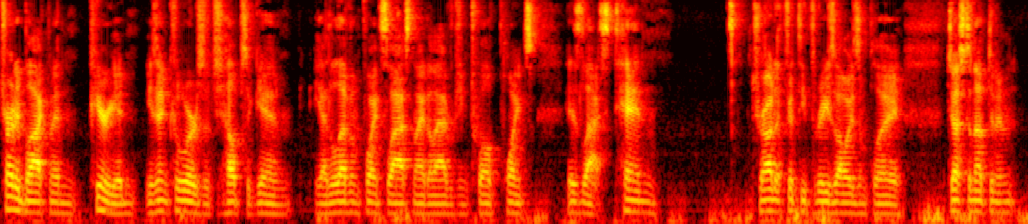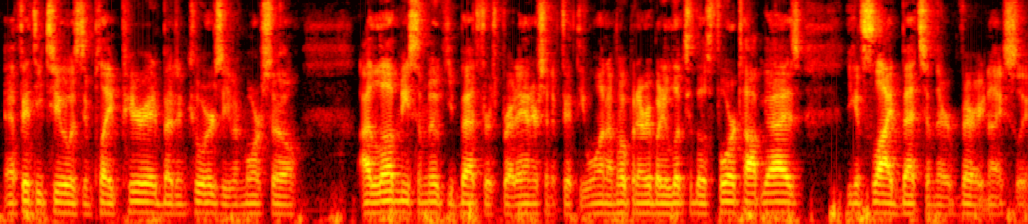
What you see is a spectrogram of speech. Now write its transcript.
Charlie Blackmon, period. He's in Coors, which helps again. He had 11 points last night, averaging 12 points his last 10. Trout at 53 is always in play. Justin Upton at 52 is in play, period, but in Coors even more so. I love me some Mookie Betts versus Brett Anderson at 51. I'm hoping everybody looks at those four top guys. You can slide Betts in there very nicely.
